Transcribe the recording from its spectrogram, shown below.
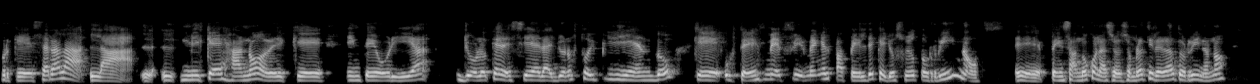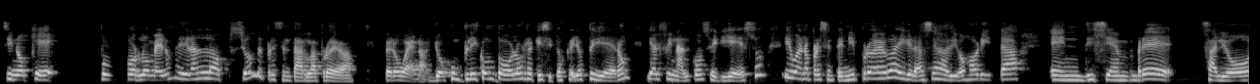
porque esa era la, la, mi queja, ¿no? De que en teoría yo lo que decía era, yo no estoy pidiendo que ustedes me firmen el papel de que yo soy otorrino, eh, pensando con la Asociación Brasilera de Otorrino, ¿no? Sino que por, lo menos me dieran la opción de presentar la prueba. Pero bueno, yo cumplí con todos los requisitos que ellos pidieron y al final conseguí eso. Y bueno, presenté mi prueba y gracias a Dios ahorita en diciembre salió,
